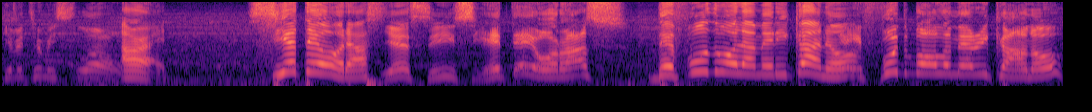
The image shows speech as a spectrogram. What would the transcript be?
give it to me slow. All right. Siete horas. Yes, sí, siete horas. De fútbol americano. De fútbol americano.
